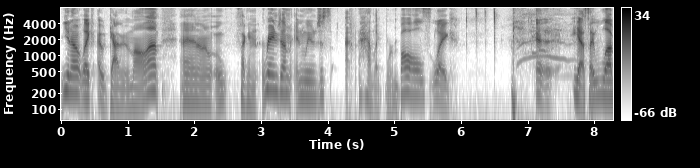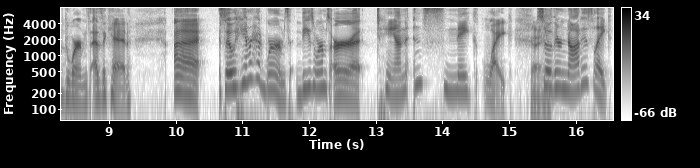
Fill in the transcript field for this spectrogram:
You know, like, I would gather them all up and I would fucking arrange them, and we would just I had, like, worm balls. Like, uh, yes, I loved worms as a kid. Uh, so, hammerhead worms, these worms are uh, tan and snake like. Okay. So, they're not as, like,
